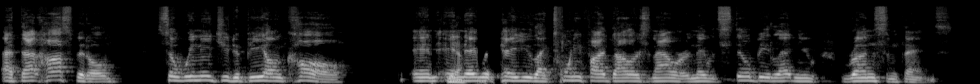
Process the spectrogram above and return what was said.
at that hospital. So we need you to be on call and and yeah. they would pay you like $25 an hour and they would still be letting you run some things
